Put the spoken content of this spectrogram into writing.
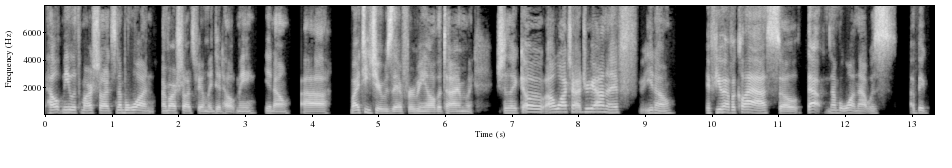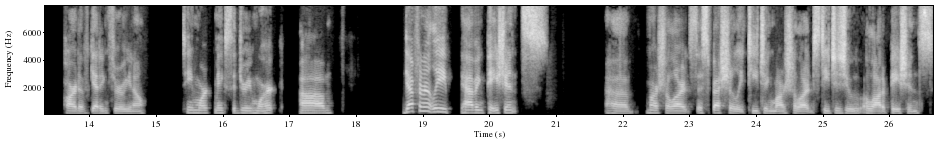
helped me with martial arts, number one, my martial arts family did help me. You know, uh, my teacher was there for me all the time. She's like, "Oh, I'll watch Adriana if you know if you have a class. So that number one, that was a big part of getting through. You know, teamwork makes the dream work. Mhm. Um, definitely having patience. Uh, martial arts, especially teaching martial arts, teaches you a lot of patience.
